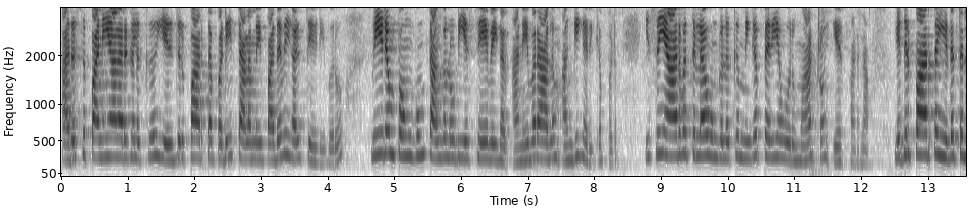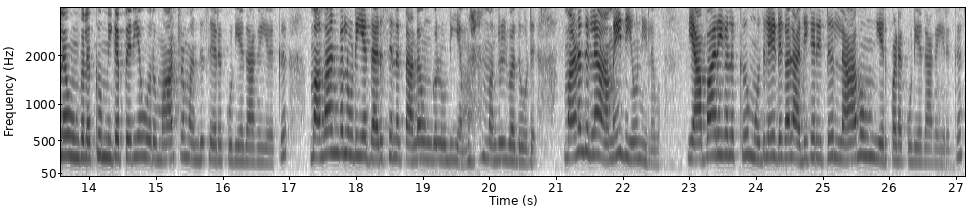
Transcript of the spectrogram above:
அரசு பணியாளர்களுக்கு எதிர்பார்த்தபடி தலைமை பதவிகள் தேடி வரும். வீரம் பொங்கும் தங்களுடைய சேவைகள் அனைவராலும் அங்கீகரிக்கப்படும். இசை ஆர்வத்தில் உங்களுக்கு மிகப்பெரிய ஒரு மாற்றம் ஏற்படலாம். எதிர்பார்த்த இடத்துல உங்களுக்கு மிகப்பெரிய ஒரு மாற்றம் வந்து சேரக்கூடியதாக இருக்குது மகான்களுடைய தரிசனத்தால் உங்களுடைய மனம் மகிழ்வதோடு மனதில் அமைதியும் நிலவும். வியாபாரிகளுக்கு முதலீடுகள் அதிகரித்து லாபமும் ஏற்படக்கூடியதாக இருக்குது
